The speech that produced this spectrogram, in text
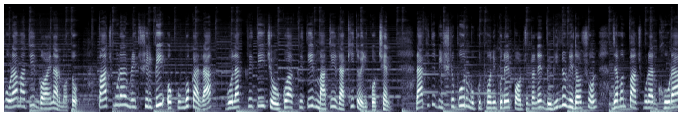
পোড়ামাটির গয়নার মতো। পাঁচমুড়ার মৃৎশিল্পী ও কুম্ভকাররা গোলাকৃতি, চৌকো আকৃতির মাটির রাখি তৈরি করছেন। রাখিতে বিষ্ণুপুর, মুকুটমণিপুরের পর্যটনের বিভিন্ন নিদর্শন যেমন পাঁচমুড়ার ঘোড়া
